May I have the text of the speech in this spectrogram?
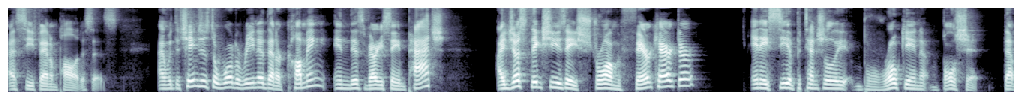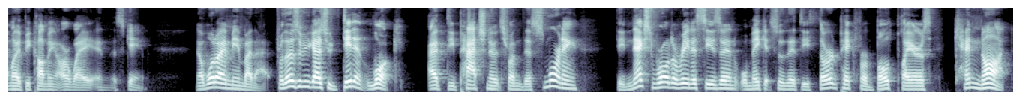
as Sea Phantom Politis is. And with the changes to World Arena that are coming in this very same patch, I just think she's a strong, fair character in a sea of potentially broken bullshit that might be coming our way in this game. Now, what do I mean by that? For those of you guys who didn't look at the patch notes from this morning, the next World Arena season will make it so that the third pick for both players cannot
